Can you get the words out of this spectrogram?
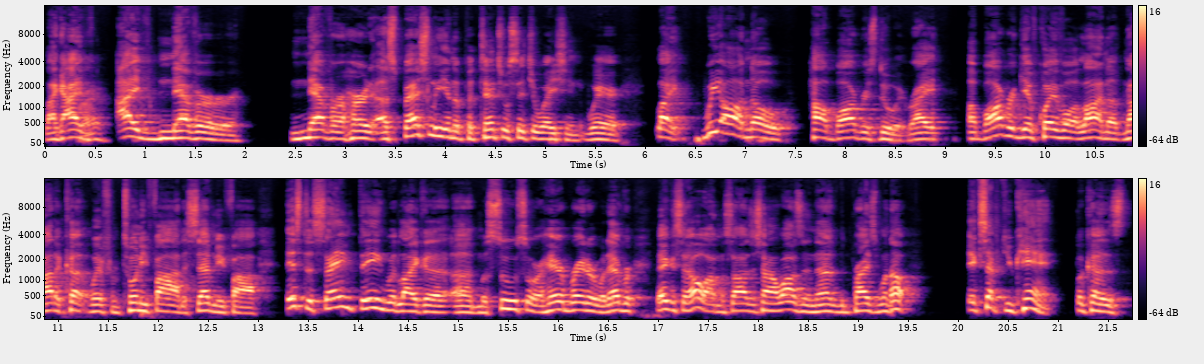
Like I've Right. I've never never heard, especially in a potential situation where like we all know how barbers do it, right? A barber give Quavo a lineup, not a cut went from 25 to 75. It's the same thing with like a, a masseuse or a hair braider or whatever. They can say, oh, I massaged Sean Watson and the price went up. Except you can't because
